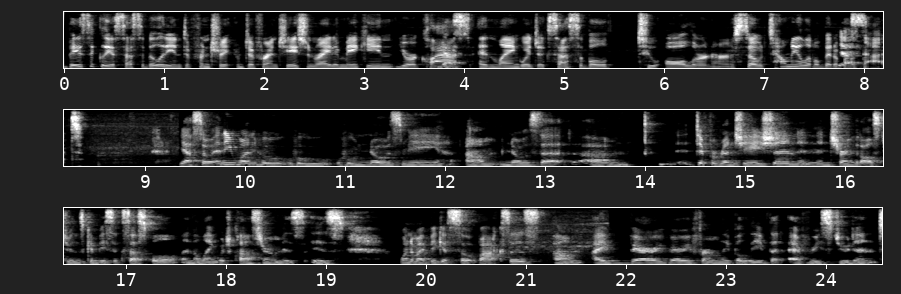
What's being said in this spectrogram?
basically accessibility and differenti- differentiation, right? And making your class yes. and language accessible to all learners. So tell me a little bit yes. about that. Yeah, so anyone who who who knows me um, knows that um, differentiation and ensuring that all students can be successful in the language classroom is is one of my biggest soapboxes. Um, I very very firmly believe that every student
